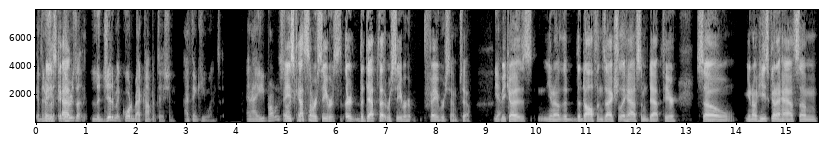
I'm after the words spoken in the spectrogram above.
if there's, a, got, if there's a legitimate quarterback competition, I think he wins it and I, he probably he's got some receivers. They're, the depth at receiver favors him too. Yeah, because you know the the Dolphins actually have some depth here, so you know he's going to have some.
